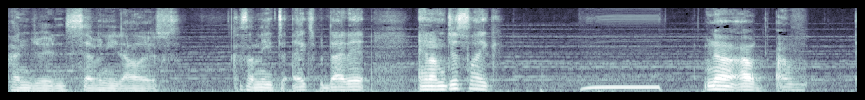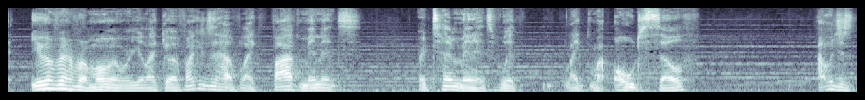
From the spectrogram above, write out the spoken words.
hundred and seventy dollars. Because i need to expedite it. And i'm just like no I, I've you ever have a moment where you're like yo if i could just have like five minutes or ten minutes with like my old self i would just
